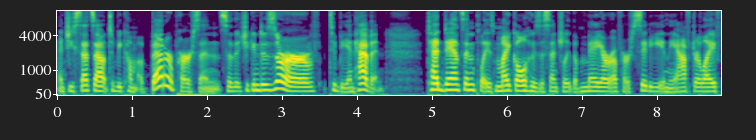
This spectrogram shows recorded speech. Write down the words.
and she sets out to become a better person so that she can deserve to be in heaven. Ted Danson plays Michael, who's essentially the mayor of her city in the afterlife,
